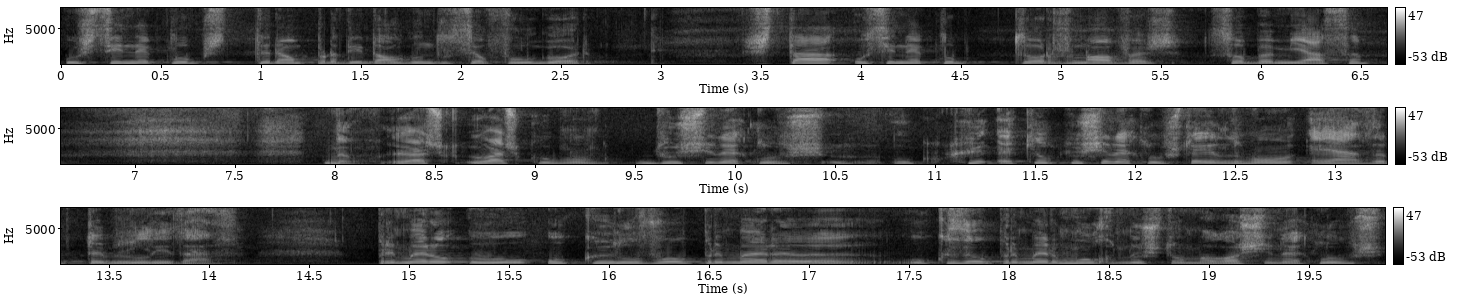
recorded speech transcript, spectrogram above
os cineclubes terão perdido algum do seu fulgor. Está o Cineclube de Torres Novas sob ameaça? Não, eu acho, eu acho que o bom dos cineclubes, o que, aquilo que os cineclubes têm de bom é a adaptabilidade. Primeiro, o, o que levou primeiro, o que deu o primeiro murro no estômago aos cineclubes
